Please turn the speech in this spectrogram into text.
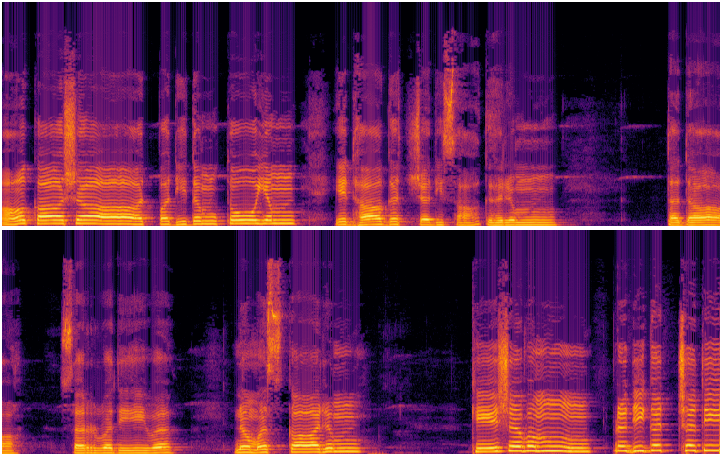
आकाशात्पदिदं तोयं यथा गच्छति सागरं तदा सर्वदेव नमस्कारं केशवं प्रतिगच्छति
